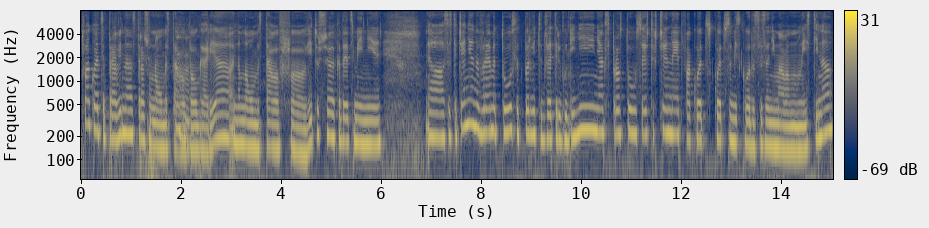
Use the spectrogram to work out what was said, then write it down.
Това, което се прави на страшно много места uh-huh. в България, на много места в Витоша, където сме и ние. А, с течение на времето, след първите 2-3 години, някакси просто усещах, че не е това, което, с което съм искала да се занимавам наистина.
